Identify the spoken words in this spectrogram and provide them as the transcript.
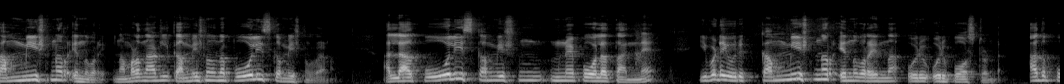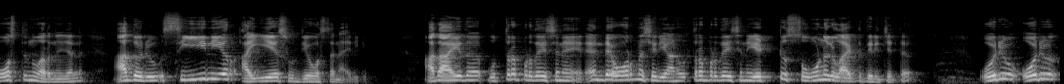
കമ്മീഷണർ എന്ന് പറയും. നമ്മുടെ നാട്ടിൽ കമ്മീഷണർ എന്ന പോലീസ് കമ്മീഷണറാണ്. അല്ലാതെ പോലീസ് കമ്മീഷണറിനെ പോലെ തന്നെ ഇവിടെ ഒരു കമ്മീഷണർ എന്ന് പറയുന്ന ഒരു ഒരു പോസ്റ്റുണ്ട്. അത് പോസ്റ്റ് എന്ന് പറഞ്ഞു കഴിഞ്ഞാൽ അതൊരു സീനിയർ ഐ എ എസ് ഉദ്യോഗസ്ഥനായിരിക്കും. അതായത് ഉത്തർപ്രദേശിനെ എന്റെ ഓർമ്മ ശരിയാണ് ഉത്തർപ്രദേശിനെ എട്ട് സോണുകളായിട്ട് തിരിച്ചിട്ട് ഒരു ഒരു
